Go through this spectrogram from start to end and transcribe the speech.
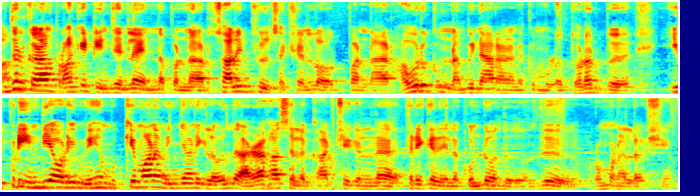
அப்துல் கலாம் ராக்கெட் இன்ஜினில் என்ன பண்ணார்? சாலிட் ஃபியூல் செக்ஷனில் ஒர்க் பண்ணார். அவருக்கும் நம்பி நாராயணனுக்கும் உள்ள தொடர்பு. இப்படி இந்தியாவுடைய மிக முக்கியமான விஞ்ஞானிகளை வந்து அழகாக சில காட்சிகளில் திரைக்கதையில் கொண்டு வந்தது வந்து ரொம்ப நல்ல விஷயம்.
